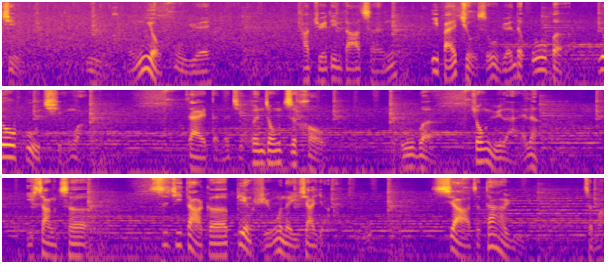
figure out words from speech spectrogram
近与朋友赴约，他决定搭乘一百九十五元的 Uber 优步前往。在等了几分钟之后，Uber 终于来了。一上车，司机大哥便询问了一下雅福：“下着大雨，怎么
